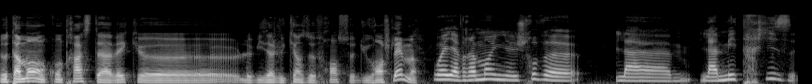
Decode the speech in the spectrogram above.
notamment en contraste avec euh, le visage du 15 de France du Grand Chelem. Ouais, il y a vraiment une, je trouve, euh, la, la, maîtrise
